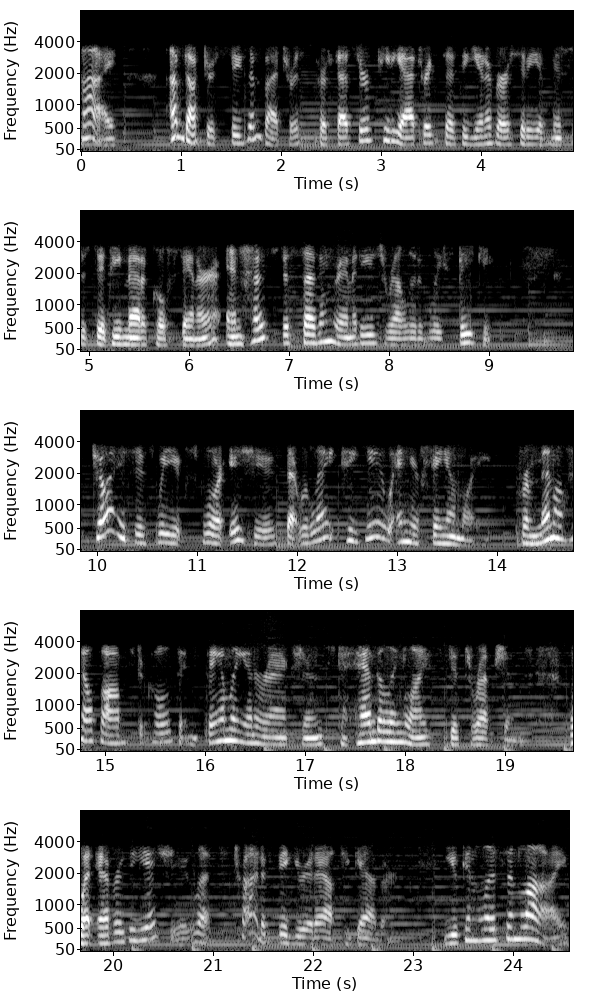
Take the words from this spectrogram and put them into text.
Hi, I'm Dr. Susan Buttross, Professor of Pediatrics at the University of Mississippi Medical Center and host of Southern Remedies Relatively Speaking. Join us as we explore issues that relate to you and your family, from mental health obstacles and family interactions to handling life disruptions. Whatever the issue, let's try to figure it out together. You can listen live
